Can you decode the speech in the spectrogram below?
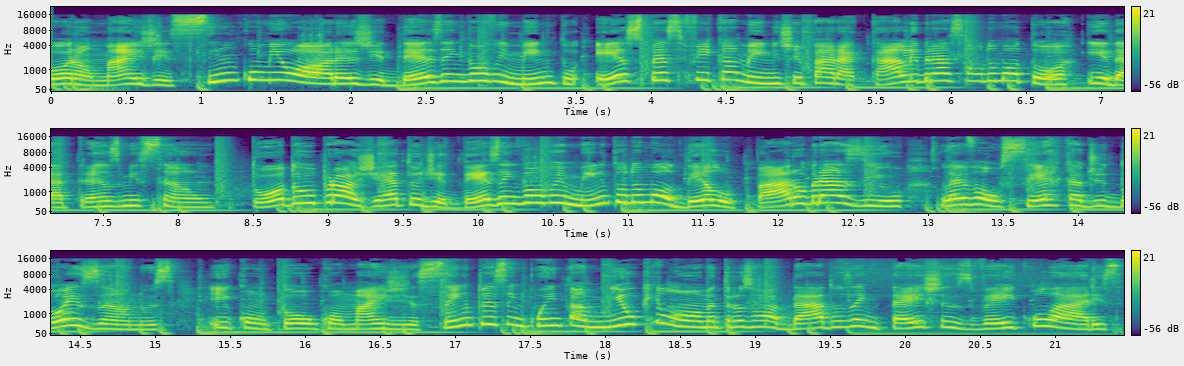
Foram mais de 5 mil horas de desenvolvimento especificamente para a calibração do motor e da transmissão. Todo o projeto de desenvolvimento do modelo para o Brasil levou cerca de dois anos e contou com mais de 150 mil quilômetros rodados em testes veiculares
